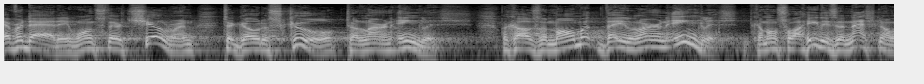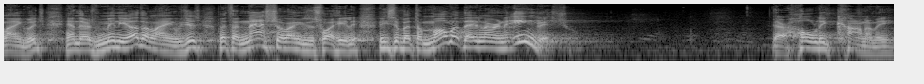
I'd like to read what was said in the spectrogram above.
every daddy wants their children to go to school to learn English. Because the moment they learn English, come on, Swahili is a national language, and there's many other languages, but the national language is Swahili. He said, but the moment they learn English, their whole economy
